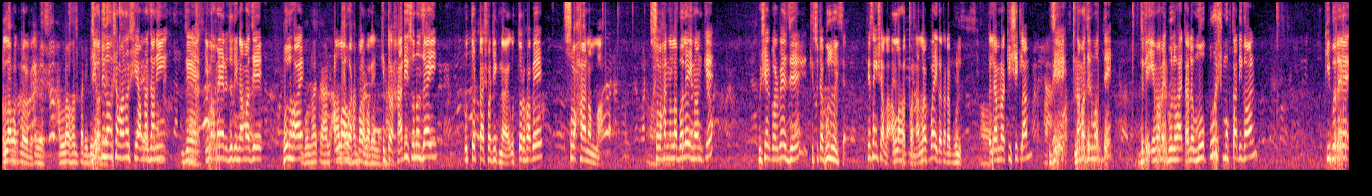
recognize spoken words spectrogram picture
আল্লাহ আকবার আল্লাহ আকবার যে অধিকাংশ মানুষই আমরা জানি যে ইমামের যদি নামাজে ভুল হয় ভুল হয় তাহলে আল্লাহ আকবার বলে। কিন্তু হাদিস অনুযায়ী উত্তরটা সঠিক নয়। উত্তর হবে সোহান আল্লাহ সোহান আল্লাহ বলে ইমামকে হুঁশিয়ার করবে যে কিছুটা ভুল হয়েছে। ঠিক আছে ইনশাল্লাহ আল্লাহ আকবার আল্লাহ আকবার এই কথাটা ভুল। তাহলে আমরা কি শিখলাম? যে নামাজের মধ্যে যদি ইমামের ভুল হয় তাহলে মু- পুরুষ মুক্তাদিগণ কি বলে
